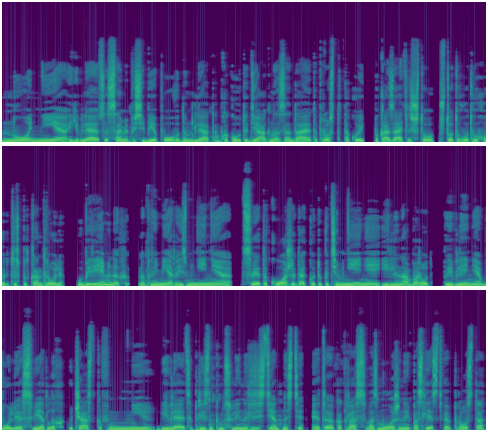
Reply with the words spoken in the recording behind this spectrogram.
но не являются сами по себе поводом для там, какого-то диагноза, да, это просто такой показатель, что что-то вот выходит из-под контроля. У беременных, например, изменение цвета кожи, да, какое-то потемнение или, наоборот, появление более светлых участков не является признаком инсулинорезистентности. Это как раз возможные последствия просто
